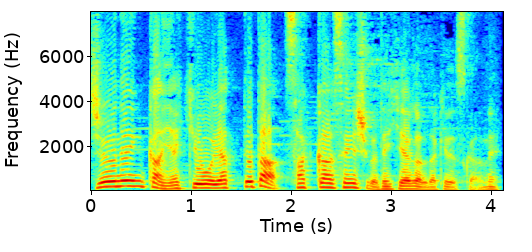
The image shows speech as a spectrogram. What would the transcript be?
10年間野球をやってたサッカー選手が出来上がるだけですからね。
